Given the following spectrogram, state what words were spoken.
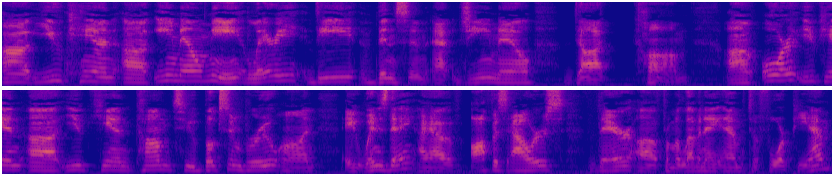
uh, you can uh, email me, Larry D. Vinson at gmail.com. Uh, or you can uh, you can come to Books and Brew on a Wednesday. I have office hours there uh, from 11 a.m. to 4 p.m.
